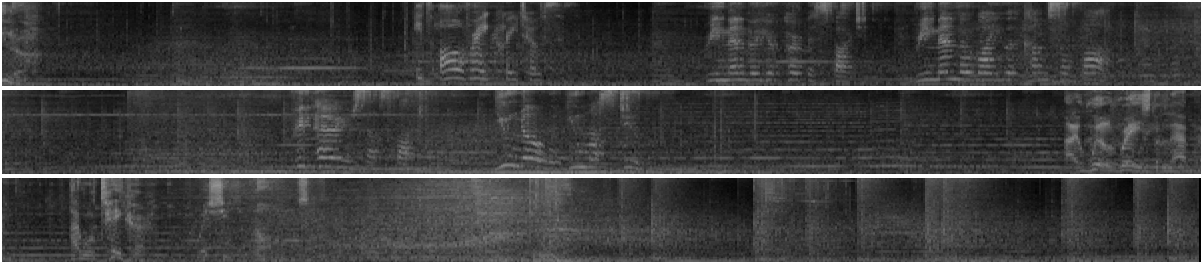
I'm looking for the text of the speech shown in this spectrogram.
Athena! It's all right, Kratos. Remember your purpose, Spartan. Remember why you have come so far. Prepare yourself, Spartan. You know what you must do. I will raise the labyrinth. I will take her where she belongs.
